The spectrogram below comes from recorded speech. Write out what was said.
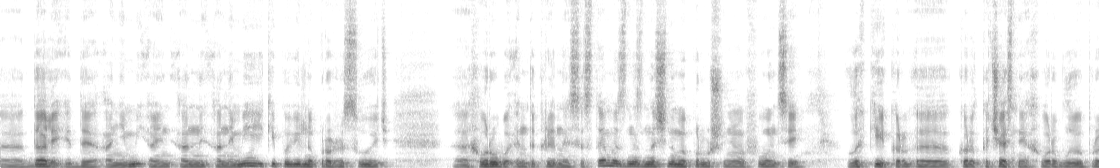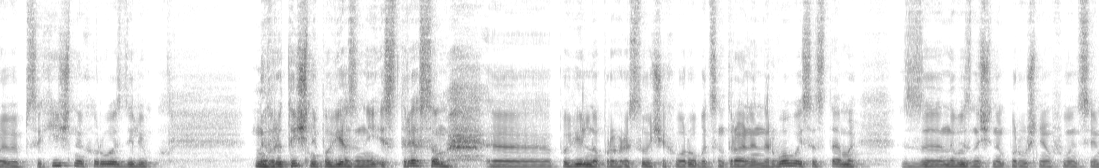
Е, Далі йде анемі- ан- ан- анемії, які повільно прогресують, е, хвороби ендокринної системи з незначними порушеннями функцій, легкі е, короткочасні хворобливі прояви психічних розділів, невротичний пов'язаний із стресом, повільно прогресуючі хвороби центральної нервової системи з невизначеним порушенням функцій,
